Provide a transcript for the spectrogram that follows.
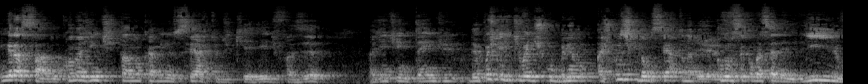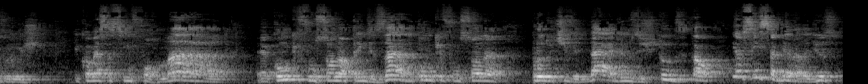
Engraçado, quando a gente está no caminho certo de querer, de fazer, a gente entende. Depois que a gente vai descobrindo as coisas que dão certo, né? Isso. Quando você começa a ler livros e começa a se informar, é, como que funciona o aprendizado, como que funciona a produtividade nos estudos e tal. E eu sem saber nada disso,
